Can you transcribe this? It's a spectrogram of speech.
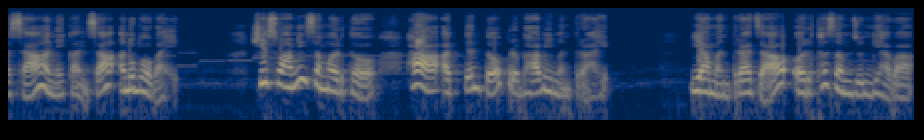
असा अनेकांचा अनुभव आहे. श्री स्वामी समर्थ हा अत्यंत प्रभावी मंत्र आहे. या मंत्राचा अर्थ समजून घ्यावा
